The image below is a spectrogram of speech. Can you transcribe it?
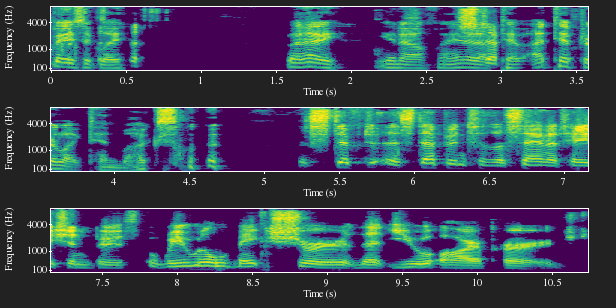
Basically. but hey, you know, I ended up Step- tip- I tipped her like ten bucks. Step uh, step into the sanitation booth. We will make sure that you are purged.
